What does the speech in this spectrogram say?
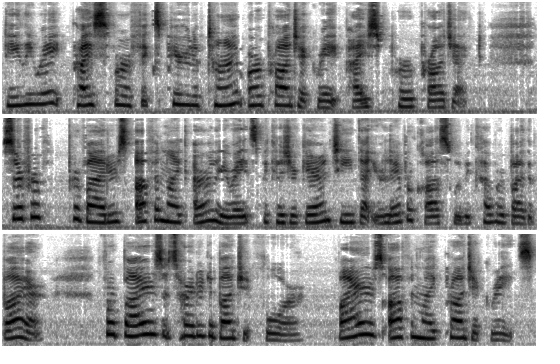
daily rate, price for a fixed period of time, or project rate, price per project. Server providers often like hourly rates because you're guaranteed that your labor costs will be covered by the buyer. For buyers, it's harder to budget for. Buyers often like project rates.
